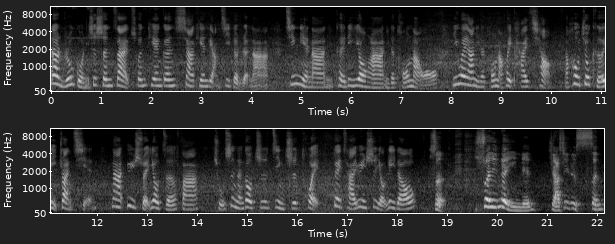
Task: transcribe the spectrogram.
那如果你是生在春天跟夏天两季的人啊，今年啊，你可以利用啊你的头脑哦，因为啊你的头脑会开窍，然后就可以赚钱。那遇水又则发，处事能够知进知退，对财运是有利的哦。是，岁运壬寅年，甲戌日生。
